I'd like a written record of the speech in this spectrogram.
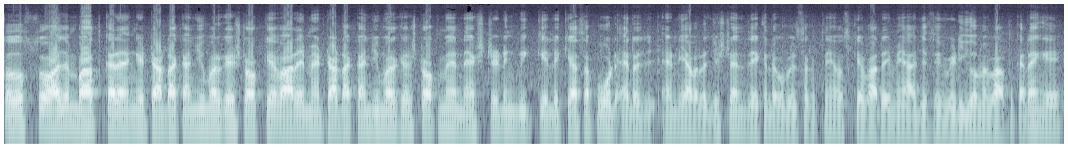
तो दोस्तों, आज हम बात करेंगे टाटा कंज्यूमर के स्टॉक के बारे में। टाटा कंज्यूमर के स्टॉक में नेक्स्ट ट्रेडिंग वीक के लिए क्या सपोर्ट एंड या रजिस्टेंस देखने को मिल सकते हैं, उसके बारे में आज इस वीडियो में बात करेंगे।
